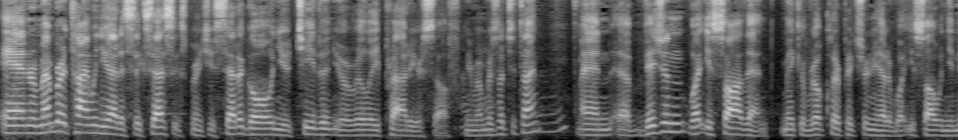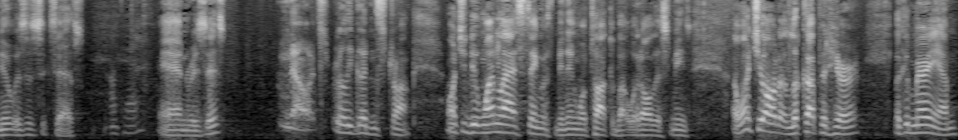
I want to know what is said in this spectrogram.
and remember a time when you had a success experience. You set a goal and you achieved it and you were really proud of yourself. Okay. You remember such a time? Mm-hmm. And uh, vision what you saw then. Make a real clear picture in your head of what you saw when you knew it was a success. Okay. And resist. No, it's really good and strong. I want you to do one last thing with me, and then we'll talk about what all this means. I want you all to look up at her, look at Marianne,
